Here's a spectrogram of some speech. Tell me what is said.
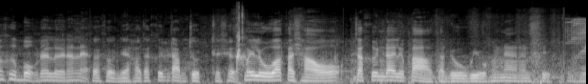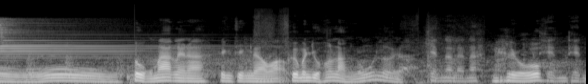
ก็คือโบกได้เลยนั่นแหละแต่ส่วนใหญ่เขาจะขึ้นตามจุดเฉยๆไม่รู้ว่ากระเช้าจะขึ้นได้หรือเปล่าแต่ดูวิวข้างหน้านั้นสิโอ้โห สูงมากเลยนะ จริง ๆ แล้วอะคือมันอยู่ข้างหลังนู้นเลยอะเทนอะไรนะไม่รู้ เทนเทน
